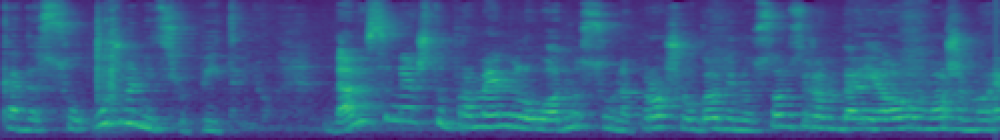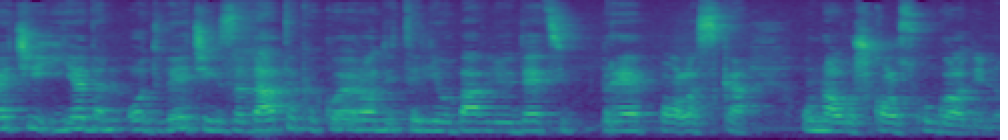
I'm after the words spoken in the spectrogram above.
kada su učbenici u pitanju, da li se nešto promenilo u odnosu na prošlu godinu, s obzirom da je ovo, možemo reći, jedan od većih zadataka koje roditelji obavljaju deci pre polaska u novu školsku godinu?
